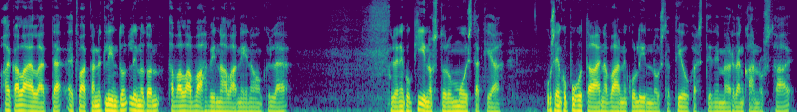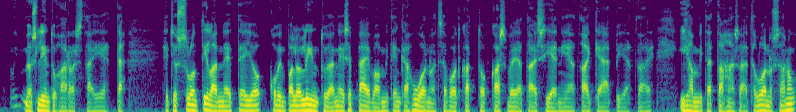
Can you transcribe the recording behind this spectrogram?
aika lailla, että, että vaikka nyt lintu, linnut on tavallaan vahvin ala, niin on kyllä, kyllä niin kuin kiinnostunut muistakin ja usein kun puhutaan aina vaan niin linnuista tiukasti, niin mä yritän kannustaa myös lintuharrastajia, että, että jos sulla on tilanne, että ei ole kovin paljon lintuja, niin ei se päivä ole mitenkään huono, että sä voit katsoa kasveja tai sieniä tai kääpiä tai ihan mitä tahansa. Että luonnossahan on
